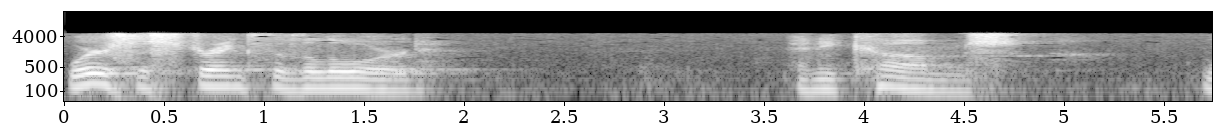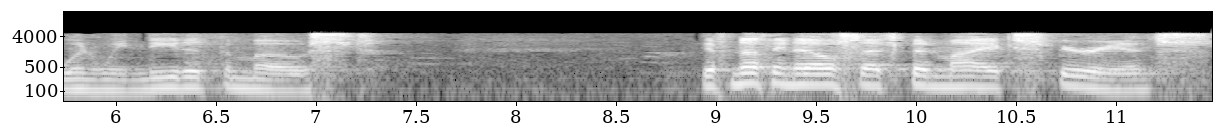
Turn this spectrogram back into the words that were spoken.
Where's the strength of the Lord? And He comes when we need it the most. If nothing else, that's been my experience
